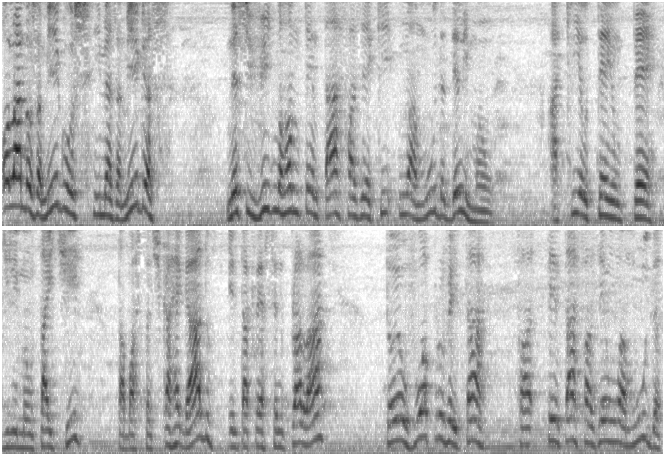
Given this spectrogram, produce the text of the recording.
Olá meus amigos e minhas amigas, nesse vídeo nós vamos tentar fazer aqui uma muda de limão. Aqui eu tenho um pé de limão Tahiti, está bastante carregado, ele está crescendo para lá. Então eu vou aproveitar, fa tentar fazer uma muda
